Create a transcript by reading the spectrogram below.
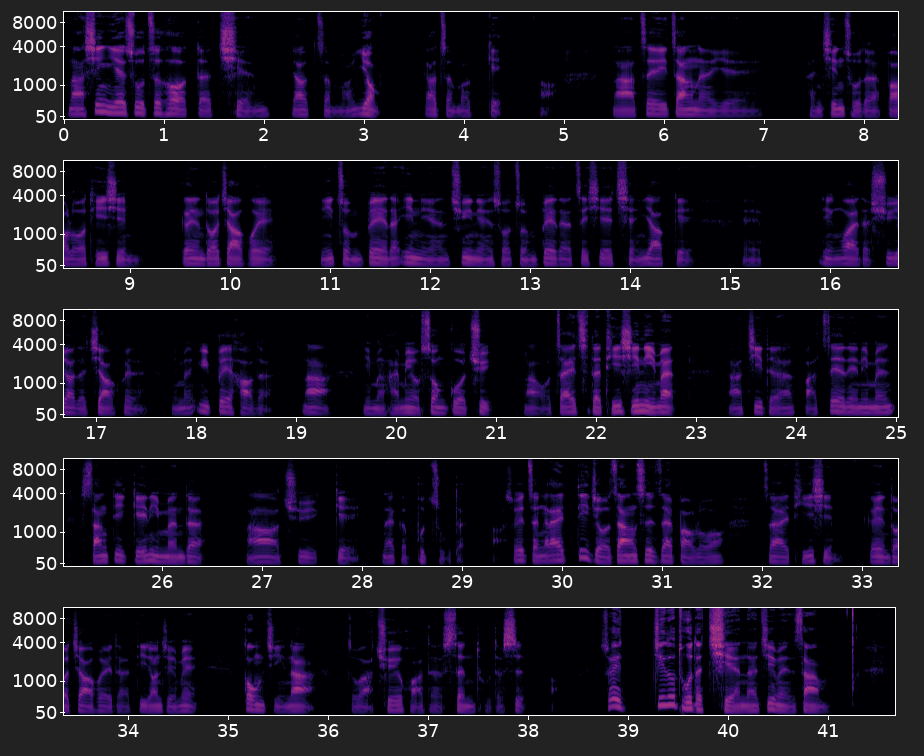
那信耶稣之后的钱要怎么用？要怎么给？啊，那这一章呢也很清楚的，保罗提醒哥林多教会，你准备的一年、去年所准备的这些钱要给诶另外的需要的教会的，你们预备好了，那你们还没有送过去，那我再一次的提醒你们。啊，记得把这点你们上帝给你们的，然后去给那个不足的啊。所以整个来第九章是在保罗在提醒哥林多教会的弟兄姐妹，供给那是吧缺乏的圣徒的事啊。所以基督徒的钱呢，基本上，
